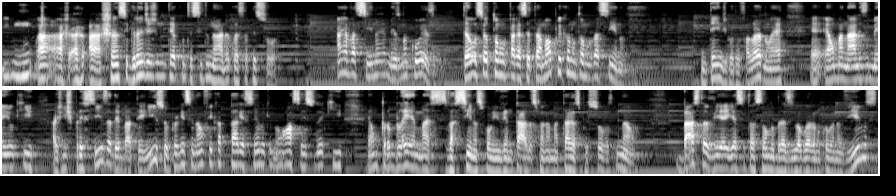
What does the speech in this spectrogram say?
e a, a, a chance grande é de não ter acontecido nada com essa pessoa. Aí a vacina é a mesma coisa. Então, se eu tomo paracetamol, por que eu não tomo vacina? Entende o que eu estou falando? É, é, é, uma análise meio que a gente precisa debater isso, porque senão fica parecendo que, nossa, isso daqui é um problema, as vacinas foram inventadas para matar as pessoas. Não. Basta ver aí a situação do Brasil agora no coronavírus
